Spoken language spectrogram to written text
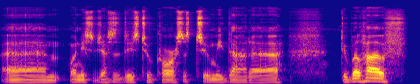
um, when he suggested these two courses to me that uh, they will have,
